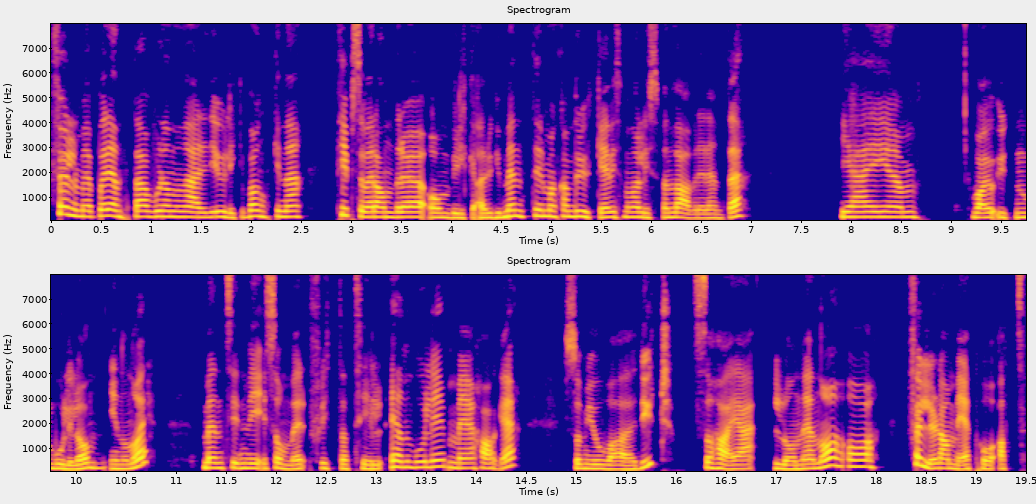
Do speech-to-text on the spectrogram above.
Følge med på renta, hvordan den er i de ulike bankene, tipse hverandre om hvilke argumenter man kan bruke hvis man har lyst på en lavere rente. Jeg um, var jo uten boliglån i noen år, men siden vi i sommer flytta til enebolig med hage, som jo var dyrt, så har jeg lån igjen nå, og følger da med på at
